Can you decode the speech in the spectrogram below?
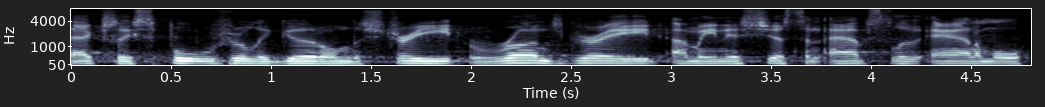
Actually spools really good on the street, runs great. I mean, it's just an absolute animal.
